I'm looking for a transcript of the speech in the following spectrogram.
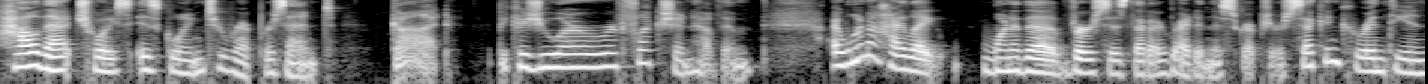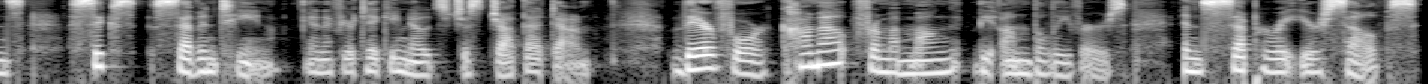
how that choice is going to represent God because you are a reflection of him. I want to highlight one of the verses that I read in the scripture, 2 Corinthians 6:17. And if you're taking notes, just jot that down. Therefore, come out from among the unbelievers and separate yourselves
